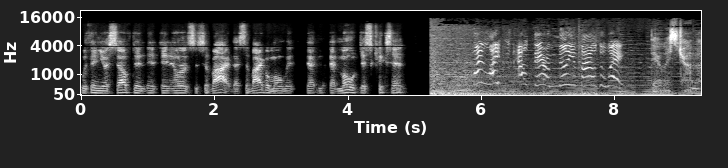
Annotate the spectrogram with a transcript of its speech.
within yourself to, in, in order to survive. That survival moment, that, that mode just kicks in. My life is out there a million miles away. There was trauma.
